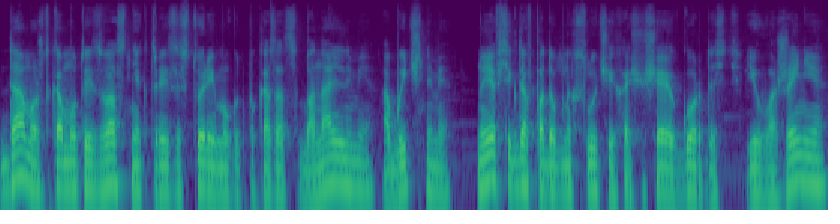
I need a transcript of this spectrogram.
Да, может кому-то из вас некоторые из историй могут показаться банальными, обычными, но я всегда в подобных случаях ощущаю гордость и уважение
